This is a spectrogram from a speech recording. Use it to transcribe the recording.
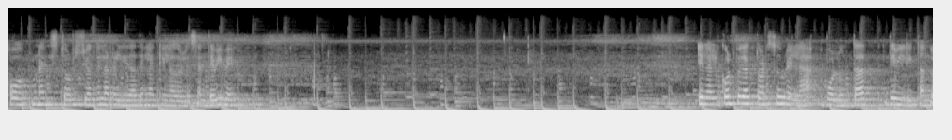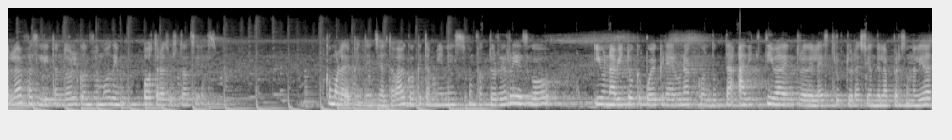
o una distorsión de la realidad en la que el adolescente vive. El alcohol puede actuar sobre la voluntad debilitándola, facilitando el consumo de otras sustancias, como la dependencia al tabaco, que también es un factor de riesgo y un hábito que puede crear una conducta adictiva dentro de la estructuración de la personalidad.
